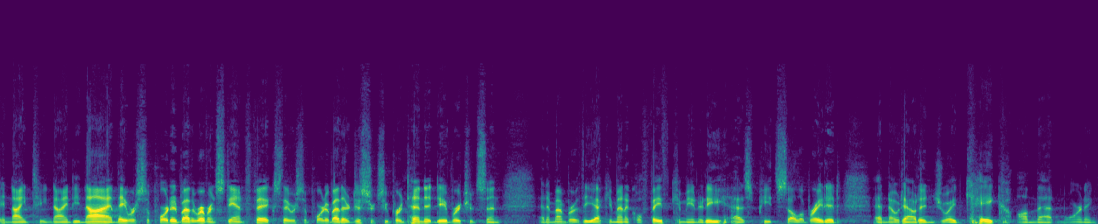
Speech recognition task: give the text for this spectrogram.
in 1999. They were supported by the Reverend Stan Fix. They were supported by their district superintendent, Dave Richardson, and a member of the ecumenical faith community as Pete celebrated and no doubt enjoyed cake on that morning.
